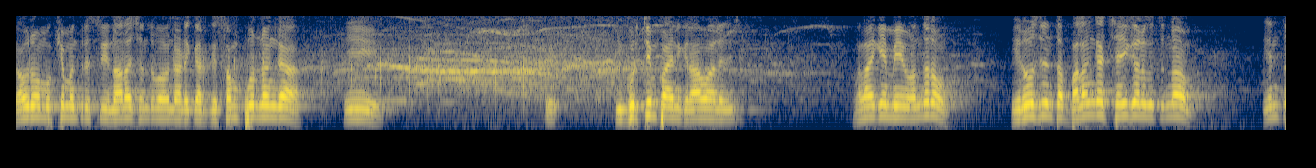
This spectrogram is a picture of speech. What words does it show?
గౌరవ ముఖ్యమంత్రి శ్రీ నారా చంద్రబాబు నాయుడు గారికి సంపూర్ణంగా ఈ ఈ గుర్తింపు ఆయనకి రావాలి. అలాగే మేమందరం ఈ ఇంత బలంగా చేయగలుగుతున్నాం. ఇంత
